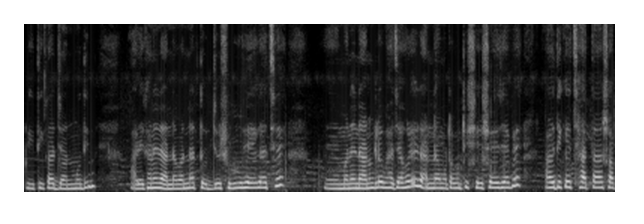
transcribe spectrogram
কৃতিকার জন্মদিন। আর এখানে রান্নাবান্নার তোর্য শুরু হয়ে গেছে। মানে নানগুলো ভাজা হলে রান্না মোটামুটি শেষ হয়ে যাবে। আর ওইদিকে ছাতা, সব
